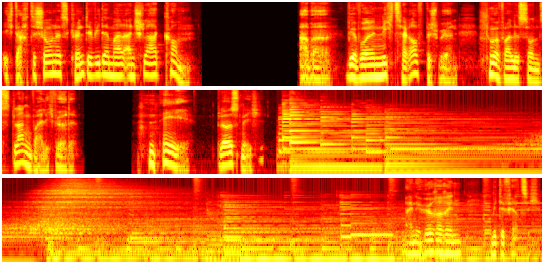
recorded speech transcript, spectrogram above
Ich dachte schon, es könnte wieder mal ein Schlag kommen. Aber wir wollen nichts heraufbeschwören, nur weil es sonst langweilig würde. Nee, bloß nicht. Eine Hörerin Mitte 40.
